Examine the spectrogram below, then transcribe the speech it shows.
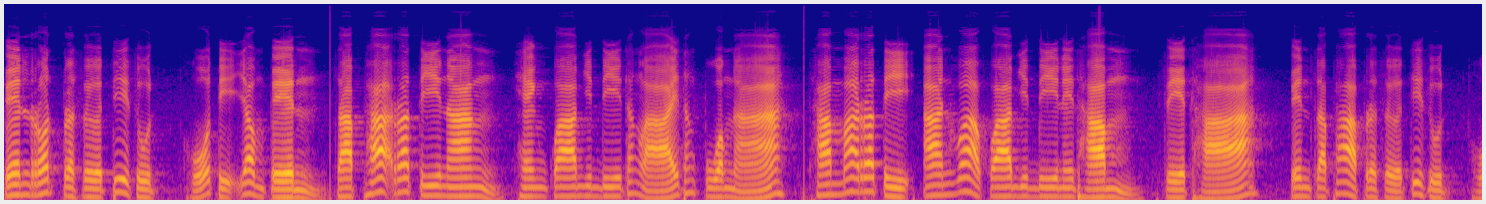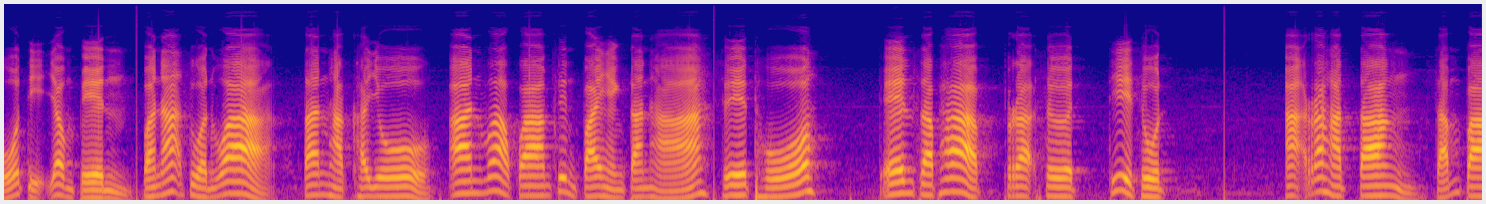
เป็นรถประเสริฐที่สุด โหติย่อมเป็น สัพพะรตีนังแห่งความยินดีทั้งหลายทั้งปวงหนา ธรรมรติ อันว่าความยินดีในธรรม เศษฐา เป็นสภาพประเสริฐที่สุด โหติย่อมเป็น ปณะส่วนว่าตันหักขโย อันว่าความสิ้นไปแห่งตันหา เศษโถ เป็นสภาพประเสริฐที่สุด อรหัตตัง สัมปา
